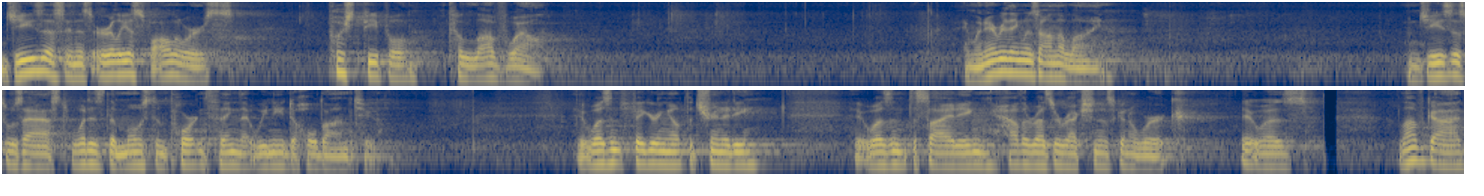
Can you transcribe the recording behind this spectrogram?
Jesus and his earliest followers pushed people to love well. And when everything was on the line, when Jesus was asked, What is the most important thing that we need to hold on to? It wasn't figuring out the Trinity, it wasn't deciding how the resurrection is going to work. It was love God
